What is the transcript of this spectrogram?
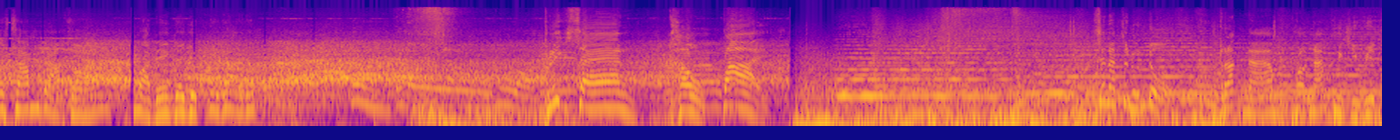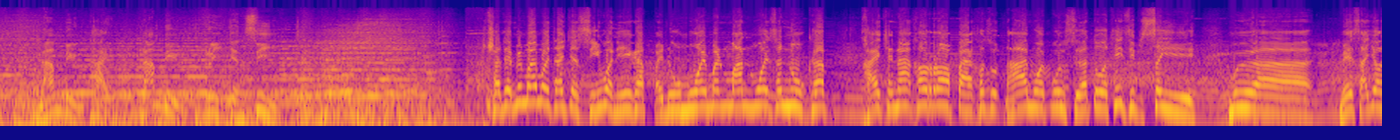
ก็ซ้ำดาบสองบาดเองจะหยุดไม่ได้ครับพลิกแซงเข้าป้าย สนับสนุนโดย รักน้ำเพราะน้ำคือชีวิต น้ำดื่มไทย น้ำดื่มรีเจนซี่ ชาเด็ดไม่ไม้มวยไทยเจ็ดสีวันนี้ครับ ไปดูมวยมันมันมวยสนุกครับ ใครชนะเข้ารอบ8คนสุดท้ายมวยปูนเสือตัวที่ 14 เมื่อเมษายน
